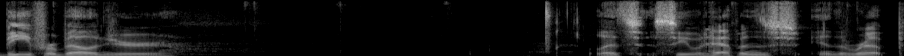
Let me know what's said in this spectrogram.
B for Bellinger. Let's see what happens in the rip.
